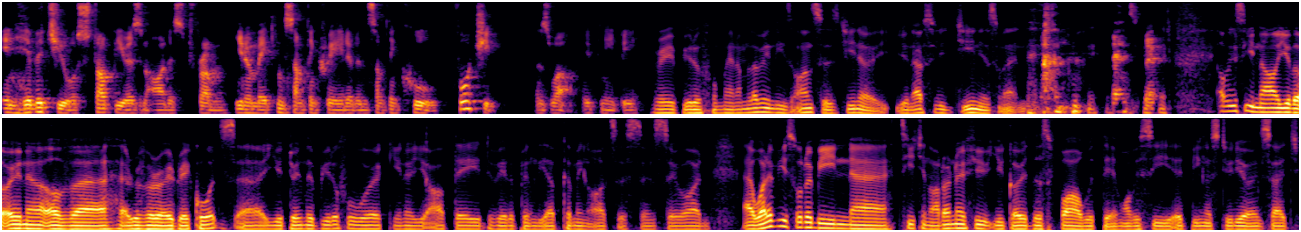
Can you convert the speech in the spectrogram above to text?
inhibit you or stop you as an artist from you know making something creative and something cool for cheap as well, if need be. Very beautiful, man. I'm loving these answers, Gino. You're an absolute genius, man. Thanks, man. Obviously, now you're the owner of uh, River Road Records. Uh, you're doing the beautiful work. You know, you're out there developing the upcoming artists and so on. Uh, what have you sort of been uh, teaching? I don't know if you, you go this far with them. Obviously, it being a studio and such.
